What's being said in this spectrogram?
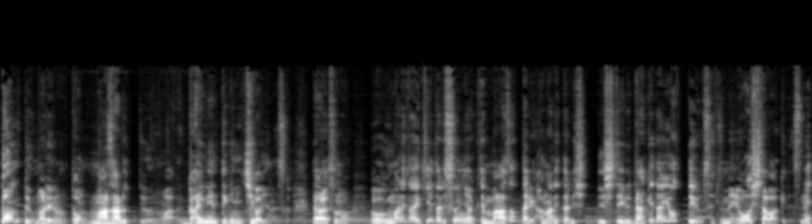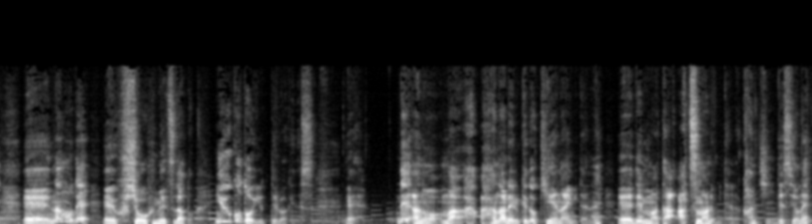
ポンって生まれるのと混ざるっていうのは概念的に違うじゃないですか。だからその、生まれたり消えたりするんじゃなくて混ざったり離れたりしているだけだよっていう説明をしたわけですね。えー、なので、えー、不詳不滅だということを言ってるわけです。えーで、あの、まあ、離れるけど消えないみたいなね。えー、で、また集まるみたいな感じですよね。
